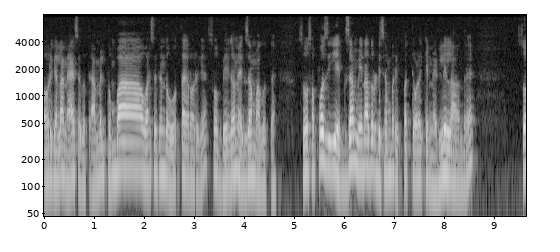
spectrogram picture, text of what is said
ಅವರಿಗೆಲ್ಲ ನ್ಯಾಯ ಸಿಗುತ್ತೆ. ಆಮೇಲೆ ತುಂಬ ವರ್ಷದಿಂದ ಓದ್ತಾ ಇರೋರಿಗೆ ಸೊ ಬೇಗನೂ ಎಕ್ಸಾಮ್ ಆಗುತ್ತೆ. ಸೊ ಸಪೋಸ್ ಈ ಎಕ್ಸಾಮ್ ಏನಾದರೂ ಡಿಸೆಂಬರ್ ಇಪ್ಪತ್ತೇಳಕ್ಕೆ ನಡಲಿಲ್ಲ ಅಂದರೆ ಸೊ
